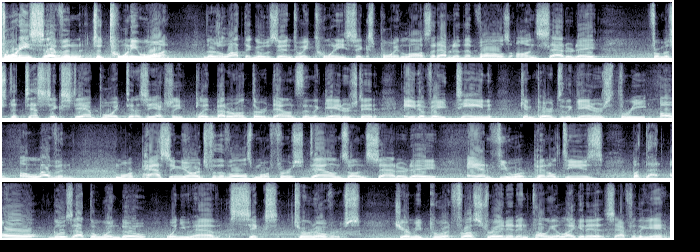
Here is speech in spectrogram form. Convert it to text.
47 to 21. There's a lot that goes into a 26 point loss that happened to the Vols on Saturday. From a statistics standpoint, Tennessee actually played better on third downs than the Gators did, 8 of 18 compared to the Gators 3 of 11. More passing yards for the Vols, more first downs on Saturday, and fewer penalties, but that all goes out the window when you have six turnovers. Jeremy Pruitt frustrated and telling it like it is after the game.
